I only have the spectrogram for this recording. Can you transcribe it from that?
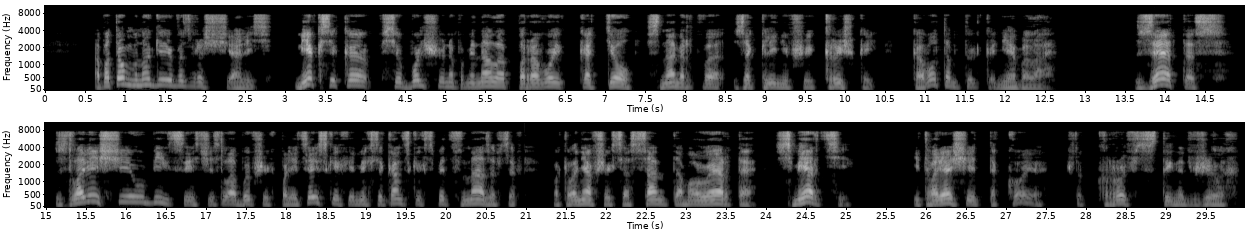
а потом многие возвращались. Мексика все больше напоминала паровой котел с намертво заклинившей крышкой. Кого там только не было. Зетас, Зловещие убийцы из числа бывших полицейских и мексиканских спецназовцев, поклонявшихся Санта-Муэрте, смерти и творящие такое, что кровь стынет в жилах.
